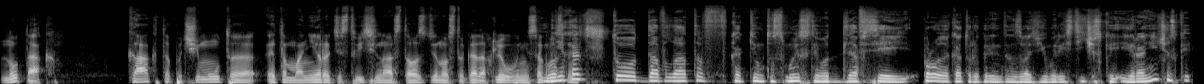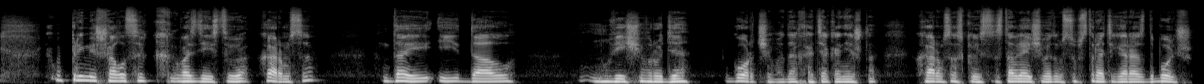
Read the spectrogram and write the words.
ну так, как-то почему-то эта манера действительно осталась в 90-х годах. Лева, вы не согласны? Мне кажется, что Довлатов в каком-то смысле вот для всей прозы, которую принято называть юмористической и иронической, как бы примешался к воздействию Хармса, да, и, и дал ну, вещи вроде Горчева, да, хотя, конечно, хармсовской составляющей в этом субстрате гораздо больше.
